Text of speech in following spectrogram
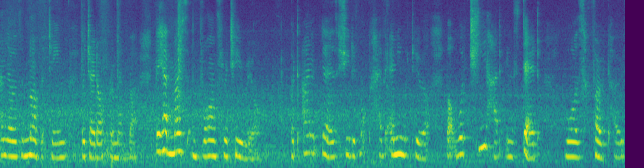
and there was another team which I don't remember. They had nice advanced material but I guess she did not have any material, but what she had instead was photos.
